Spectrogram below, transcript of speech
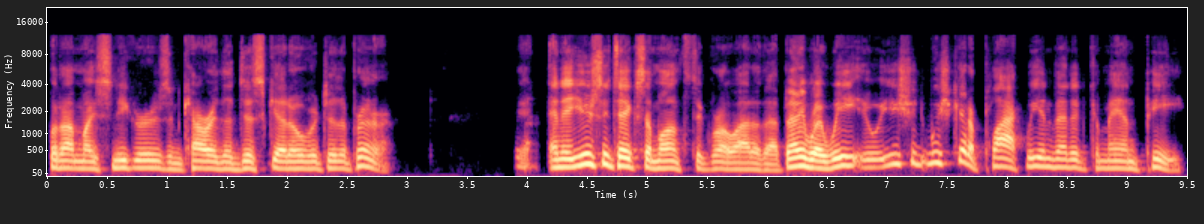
put on my sneakers and carry the diskette over to the printer. And it usually takes a month to grow out of that. But anyway, we you should we should get a plaque. We invented Command P.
